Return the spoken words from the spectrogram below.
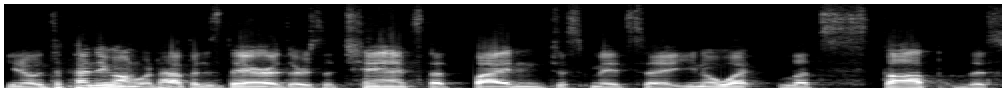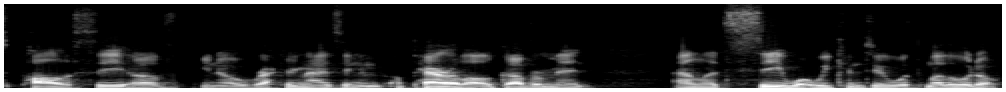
you know, depending on what happens there, there's a chance that Biden just may say, you know what, let's stop this policy of, you know, recognizing a parallel government and let's see what we can do with Maduro.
